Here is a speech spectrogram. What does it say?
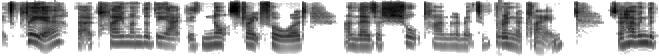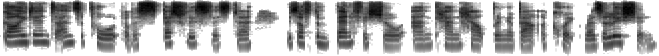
It's clear that a claim under the Act is not straightforward and there's a short time limit to bring a claim. So, having the guidance and support of a specialist solicitor is often beneficial and can help bring about a quick resolution.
